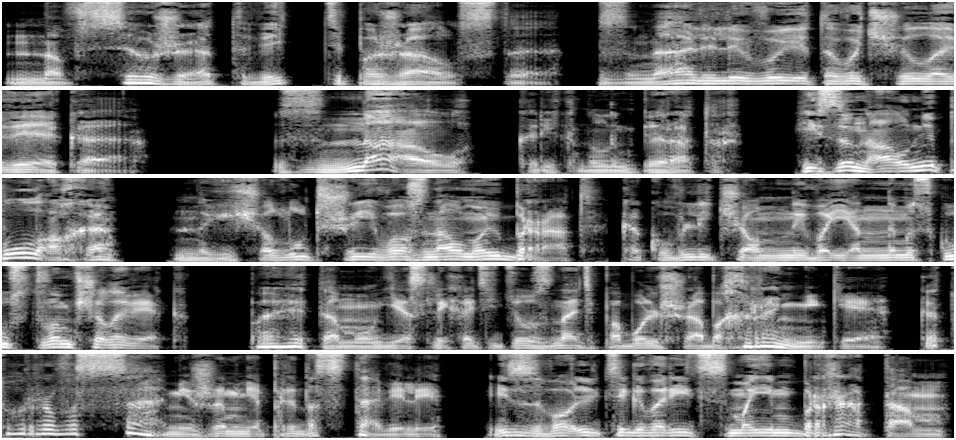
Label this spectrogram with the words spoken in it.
Но все же ответьте, пожалуйста, знали ли вы этого человека?» «Знал!» — крикнул император. «И знал неплохо. Но еще лучше его знал мой брат, как увлеченный военным искусством человек. Поэтому, если хотите узнать побольше об охраннике, которого сами же мне предоставили, извольте говорить с моим братом».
